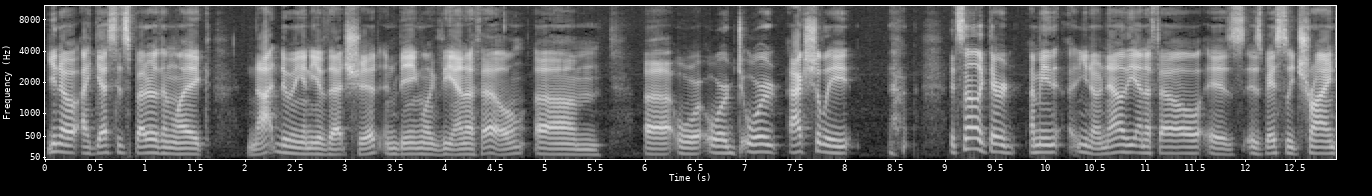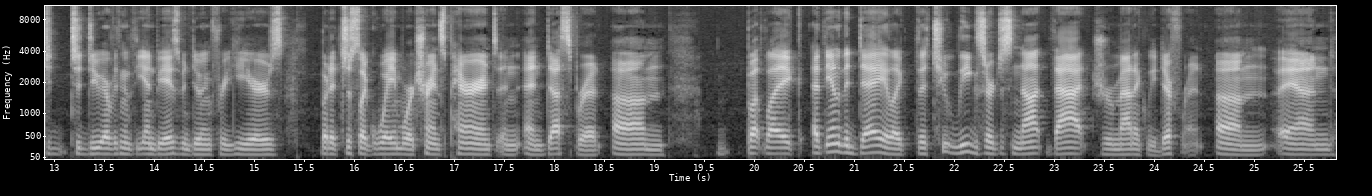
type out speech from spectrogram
you know I guess it's better than like not doing any of that shit and being like the NFL, um, uh, or or or actually. It's not like they're. I mean, you know, now the NFL is is basically trying to, to do everything that the NBA has been doing for years, but it's just like way more transparent and and desperate. Um, but like at the end of the day, like the two leagues are just not that dramatically different. Um, and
